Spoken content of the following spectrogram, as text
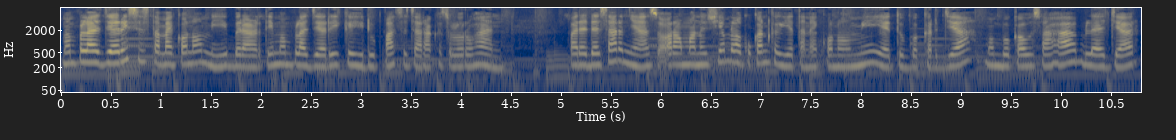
Mempelajari sistem ekonomi berarti mempelajari kehidupan secara keseluruhan. Pada dasarnya, seorang manusia melakukan kegiatan ekonomi yaitu bekerja, membuka usaha, belajar,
